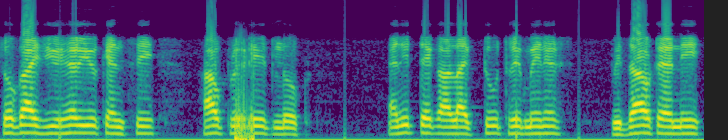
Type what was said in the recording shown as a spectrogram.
so guys you here you can see how pretty it look. And it take uh, like two three minutes without any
